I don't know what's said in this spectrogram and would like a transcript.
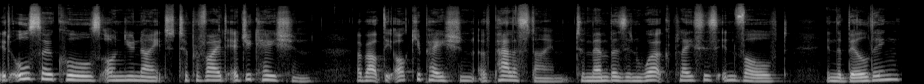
It also calls on Unite to provide education about the occupation of Palestine to members in workplaces involved in the building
